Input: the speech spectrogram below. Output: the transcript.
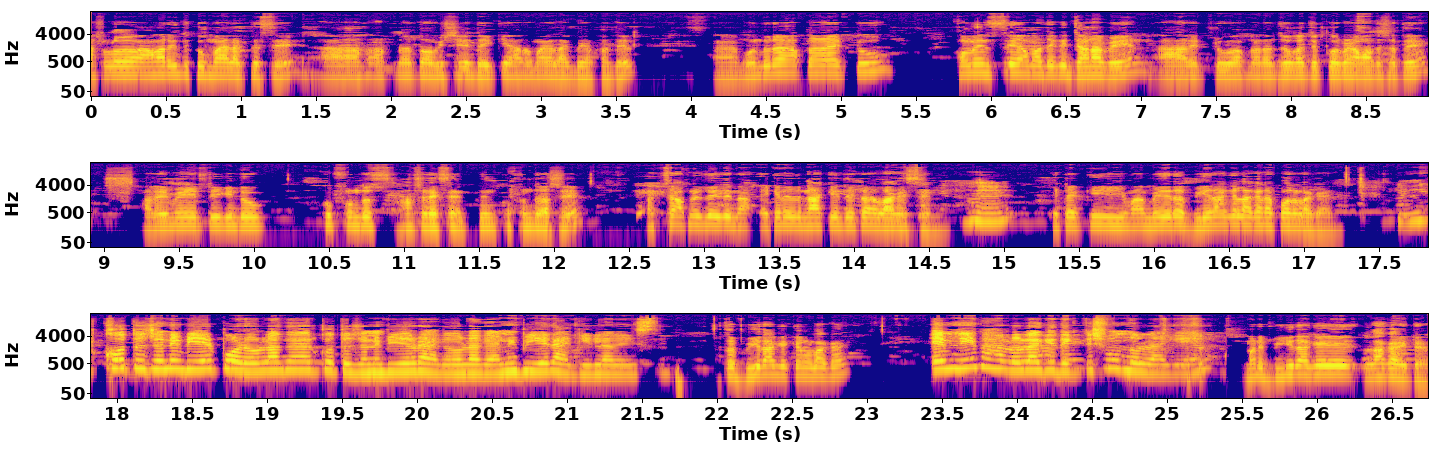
আসলে আমার কিন্তু খুব মায়া লাগতেছে। আহ, আপনারা তো অবশ্যই দেখে আরও মায়া লাগবে আপনাদের। বন্ধুরা আপনারা একটু কমেন্টসে আমাদেরকে জানাবেন আর একটু আপনারা যোগাযোগ করবেন আমাদের সাথে। আর এই মেয়েটি কিন্তু খুব সুন্দর হাসে দেখছেন খুব সুন্দর হাসে। আচ্ছা আপনি যে এখানে নাকি যেটা লাগাইছেন এটা কি মেয়েরা বিয়ের আগে লাগায় না পরে লাগায়? কতজনে বিয়ের পরেও লাগায় আর কতজনে বিয়ের আগেও লাগায়? আমি বিয়ের আগেই লাগাইছি। তো বিয়ের আগে কেন লাগায়? এমনি ভালো লাগে দেখতে সুন্দর লাগে। মানে বিয়ের আগে লাগায় এটা?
